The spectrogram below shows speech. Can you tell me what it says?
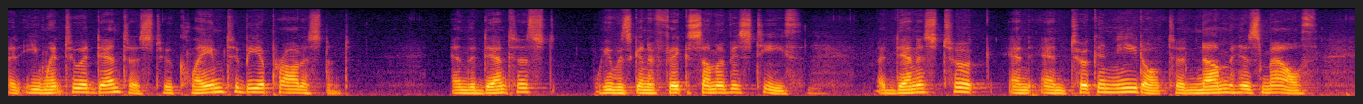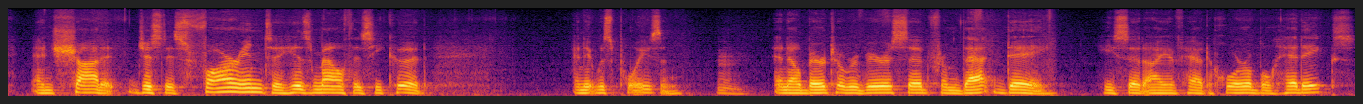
uh, he went to a dentist who claimed to be a Protestant. And the dentist, he was going to fix some of his teeth. A dentist took and, and took a needle to numb his mouth and shot it just as far into his mouth as he could. And it was poison. Mm. And Alberto Rivera said, from that day, he said, I have had horrible headaches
